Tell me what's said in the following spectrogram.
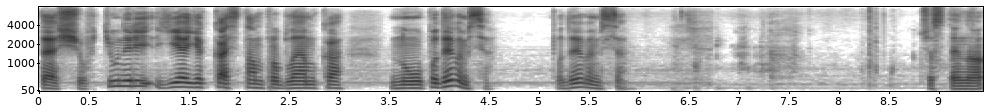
те, що в тюнері є якась там проблемка. Ну, подивимося. Подивимося. Частина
